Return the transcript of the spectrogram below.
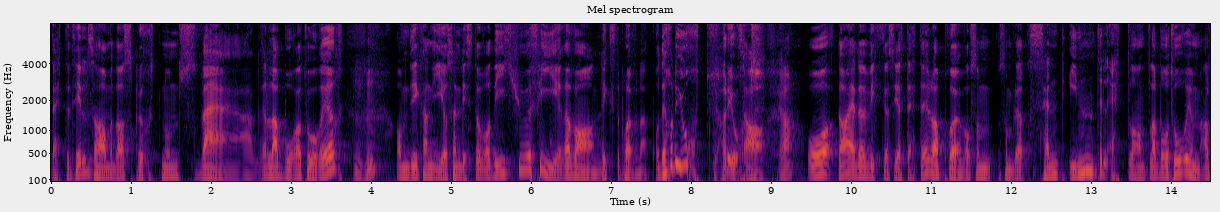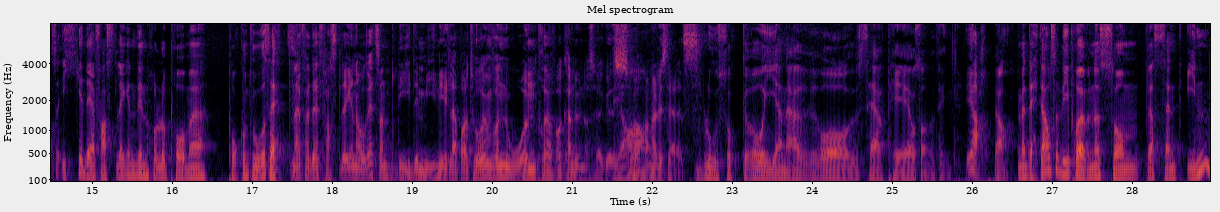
dette til, så har vi da spurt noen svære laboratorier om de kan gi oss en liste over de 24 vanligste prøvene. Og det har de gjort. Det har de gjort. Ja. Ja. Og da er det viktig å si at dette er da prøver som, som blir sendt inn til et eller annet laboratorium. Altså ikke det fastlegen din holder på med på kontoret sitt. Nei, for det Fastlegen har også et sånt lite minilaboratorium hvor noen prøver kan undersøkes Ja. og analyseres. Blodsukker og INR og CRP og sånne ting. Ja. Ja, Men dette er altså de prøvene som blir sendt inn,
